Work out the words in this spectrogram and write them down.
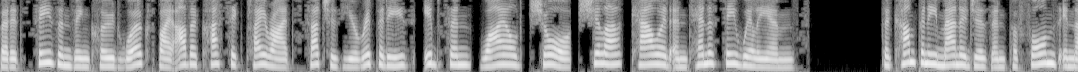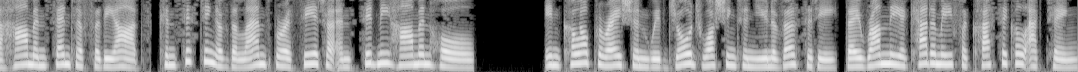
but its seasons include works by other classic playwrights such as Euripides, Ibsen, Wilde, Shaw, Schiller, Coward and Tennessee Williams. The company manages and performs in the Harman Center for the Arts, consisting of the Lansburgh Theatre and Sidney Harman Hall. In cooperation with George Washington University, they run the Academy for Classical Acting.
